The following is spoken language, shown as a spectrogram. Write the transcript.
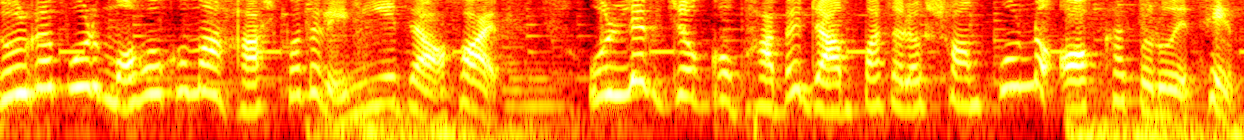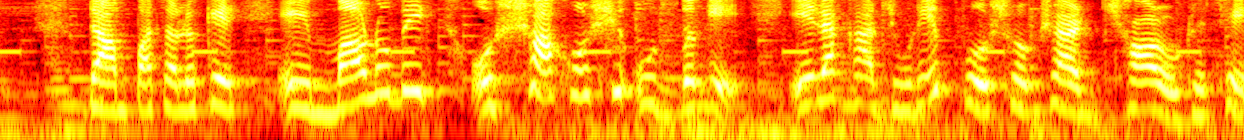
দুর্গাপুর মহকুমা হাসপাতালে নিয়ে যাওয়া হয়। উল্লেখযোগ্যভাবে ডাম্পা চালক সম্পূর্ণ অখ্যাত রয়েছে। ডাম্পা চালকের এই মানবিক ও সাহসী উদ্যোগে এলাকা জুড়ে প্রশংসার ঝড় উঠেছে।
